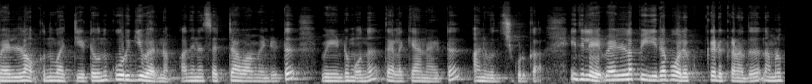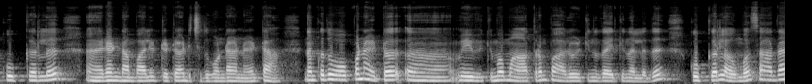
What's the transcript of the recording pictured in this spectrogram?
വെള്ളം ഒക്കെ ഒന്ന് വറ്റിയിട്ട് ഒന്ന് കുറുകി വരണം. അതിനെ സെറ്റ് ആവാൻ വേണ്ടിയിട്ട് വീണ്ടും ഒന്ന് തിളയ്ക്കാനായിട്ട് അനുവദിച്ചു കൊടുക്കുക. ഇതിലെ വെള്ള പീര പോലെ എടുക്കണത് നമ്മൾ കുക്കറിൽ രണ്ടാം പാൽ ഇട്ടിട്ട് അടിച്ചത് കൊണ്ടാണ് കേട്ടോ. നമുക്കത് ഓപ്പൺ ആയിട്ട് വേവിക്കുമ്പോൾ മാത്രം പാൽ ഒഴിക്കുന്നതായിരിക്കും നല്ലത്. കുക്കറിലാവുമ്പോൾ സാധാ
